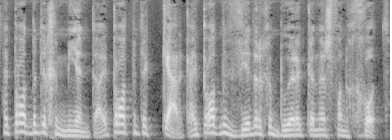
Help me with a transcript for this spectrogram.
hy praat met 'n gemeente, hy praat met 'n kerk, hy praat met wedergebore kinders van God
